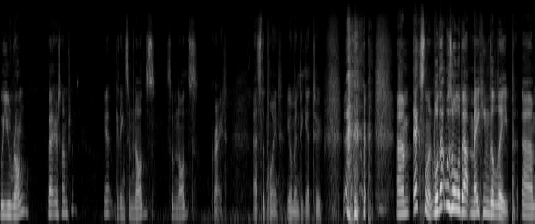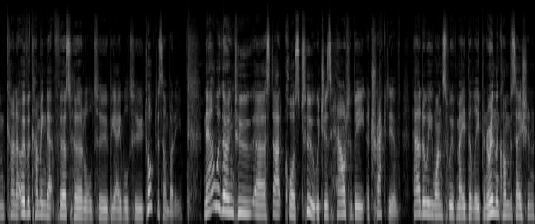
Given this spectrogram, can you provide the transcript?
were you wrong about your assumptions? Yeah? Getting some nods? Some nods? Great. That's the point you're meant to get to. um, excellent. Well, that was all about making the leap, um, kind of overcoming that first hurdle to be able to talk to somebody. Now we're going to uh, start course two, which is how to be attractive. How do we, once we've made the leap and are in the conversation,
